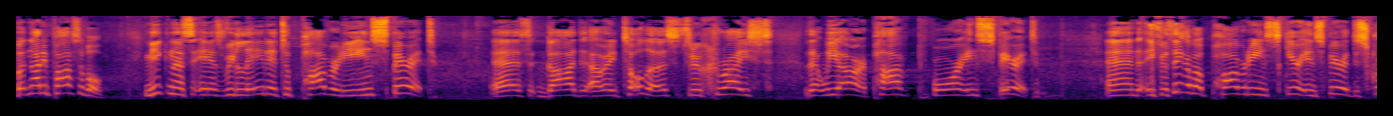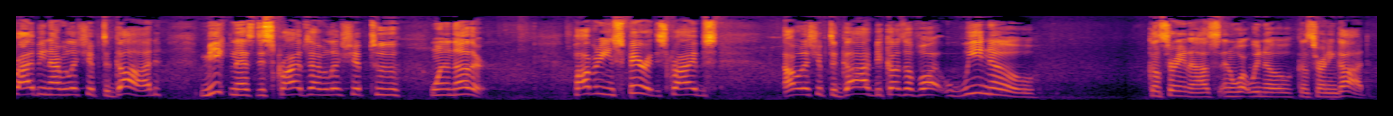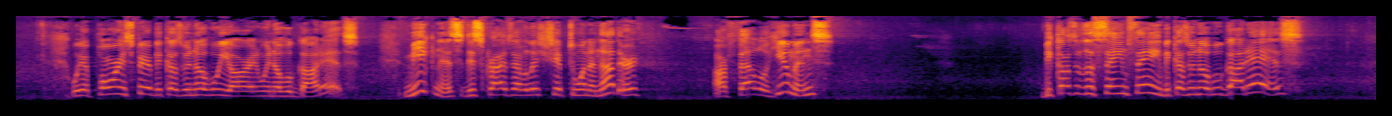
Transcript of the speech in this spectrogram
but not impossible. Meekness is related to poverty in spirit, as God already told us through Christ that we are poor in spirit. And if you think about poverty in spirit, describing our relationship to God, meekness describes our relationship to one another. Poverty in spirit describes our relationship to God because of what we know concerning us and what we know concerning God. We are poor in spirit because we know who we are and we know who God is. Meekness describes our relationship to one another, our fellow humans, because of the same thing, because we know who God is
